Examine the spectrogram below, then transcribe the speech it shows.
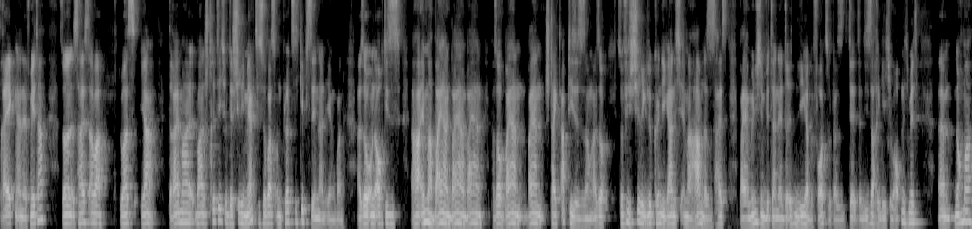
Dreiecken ein Elfmeter, sondern es heißt aber, du hast, ja, dreimal war es strittig und der Schiri merkt sich sowas und plötzlich gibt es den dann irgendwann. Also und auch dieses, ah, immer Bayern, Bayern, Bayern, pass auf, Bayern, Bayern steigt ab diese Saison. Also so viel Schiri-Glück können die gar nicht immer haben. Das heißt, Bayern München wird dann in der dritten Liga bevorzugt. Also der, die Sache gehe ich überhaupt nicht mit. Ähm, Nochmal,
